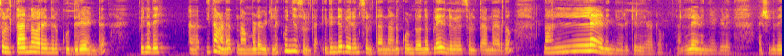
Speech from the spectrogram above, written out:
സുൽത്താൻ എന്ന് പറയുന്നൊരു കുതിരയുണ്ട്. പിന്നെ ദേ ഇതാണ് നമ്മുടെ വീട്ടിലെ കുഞ്ഞു സുൽത്താൻ. ഇതിന്റെ പേരും സുൽത്താൻ എന്നാണ്. കൊണ്ടുവന്നപ്പോഴേ ഇതിന്റെ പേര് സുൽത്താൻ എന്നായിരുന്നു. നല്ല ഇണങ്ങിയ ഒരു കിളിയാട്ടോ. നല്ല ഇണങ്ങിയ കിളി. അശ്വിനി ദേ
